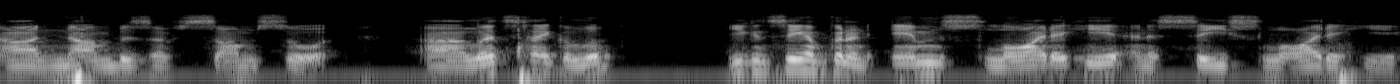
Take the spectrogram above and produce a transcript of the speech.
are numbers of some sort. Uh, let's take a look. You can see I've got an m slider here and a c slider here.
